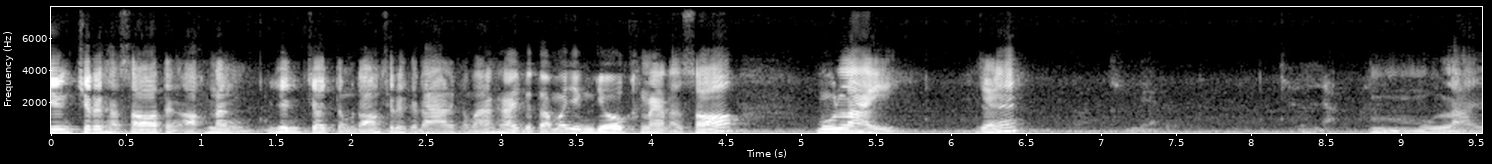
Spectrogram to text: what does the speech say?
យើងជ្រើសអក្សរទាំងអស់ហ្នឹងយើងចុចតែម្ដងជ្រើសកណ្ដាលក៏បានហើយបន្ទាប់មកយើងយកຂະຫນាតអក្សរមូល័យអញ្ចឹងណា ឆ្លាក់ ហឹមមូល័យ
